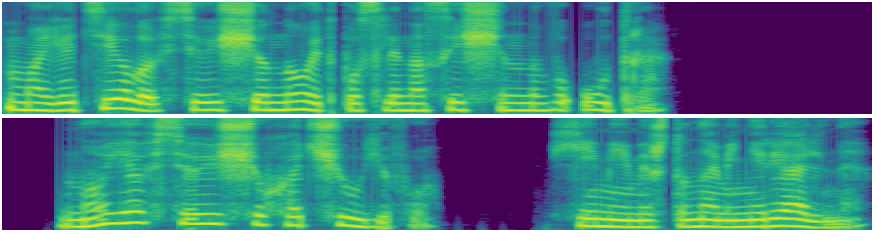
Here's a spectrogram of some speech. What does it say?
Мое тело все еще ноет после насыщенного утра. Но я все еще хочу его. Химия между нами нереальная.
